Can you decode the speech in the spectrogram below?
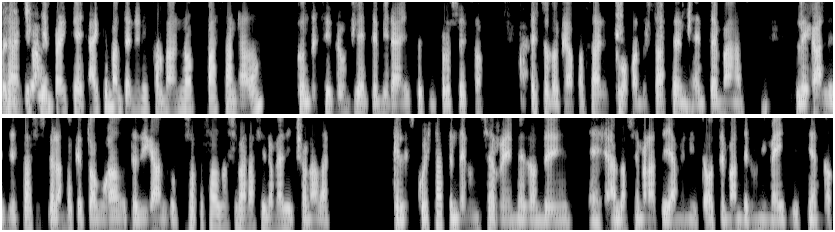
O sea, siempre hay que, hay que mantener informado, no pasa nada con decirle a un cliente, mira, este es el proceso, esto es lo que va a pasar, es como cuando estás en, en temas legales y estás esperando que tu abogado te diga algo, pues ha pasado dos semanas y no me ha dicho nada, que les cuesta tener un CRM donde eh, a la semana te llamen o te manden un email diciendo,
